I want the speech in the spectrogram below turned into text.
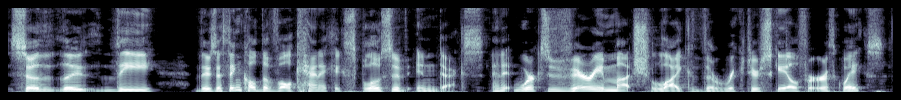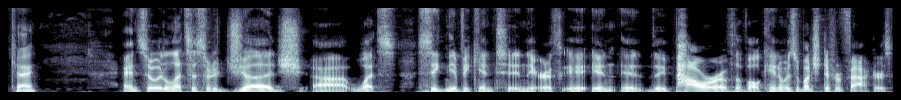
So the the there's a thing called the volcanic explosive index, and it works very much like the Richter scale for earthquakes. Okay. And so it lets us sort of judge uh, what's significant in the earth, in, in, the power of the volcano. There's a bunch of different factors.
